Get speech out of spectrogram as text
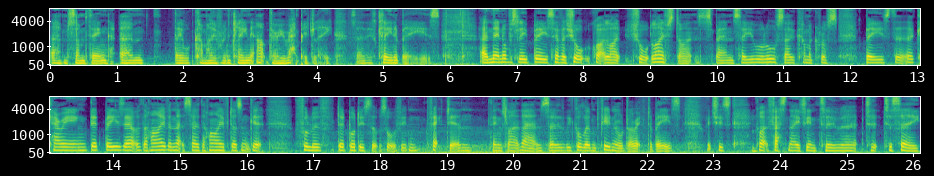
um, something. Um, they will come over and clean it up very rapidly. So there's cleaner bees, and then obviously bees have a short, quite a light, short lifespan. So you will also come across bees that are carrying dead bees out of the hive, and that's so the hive doesn't get full of dead bodies that sort of infect it and things like that. And so we call them funeral director bees, which is quite fascinating to uh, to, to see.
